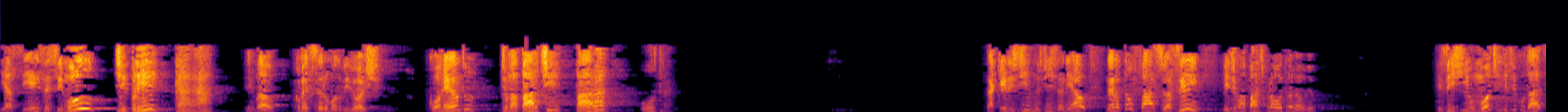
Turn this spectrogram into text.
e a ciência se multiplicará. Irmão, como é que o ser humano vive hoje? Correndo de uma parte para outra. Naqueles dias, nos dias de Daniel, não era tão fácil assim ir de uma parte para outra, não, viu? Existia um monte de dificuldades.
